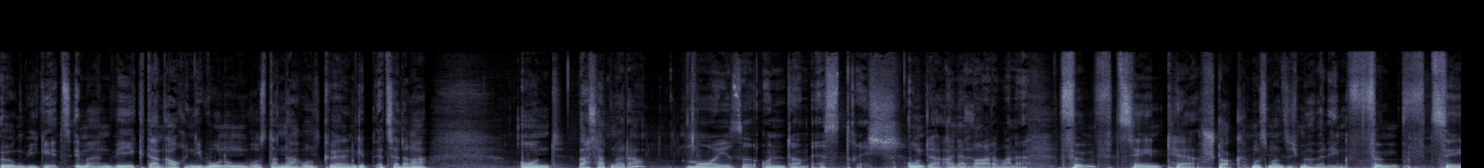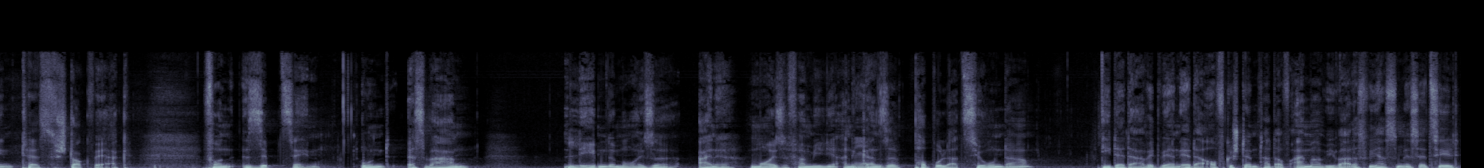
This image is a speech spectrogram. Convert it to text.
irgendwie geht's immer einen Weg dann auch in die Wohnungen, wo es dann Nahrungsquellen gibt etc. Und was hatten wir da? Mäuse unterm Estrich. Unter anderem. der Badewanne. 15. Stock, muss man sich mal überlegen. 15. Stockwerk von 17. Und es waren lebende Mäuse, eine Mäusefamilie, eine ja. ganze Population da, die der David, während er da aufgestemmt hat, auf einmal, wie war das, wie hast du mir es erzählt?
